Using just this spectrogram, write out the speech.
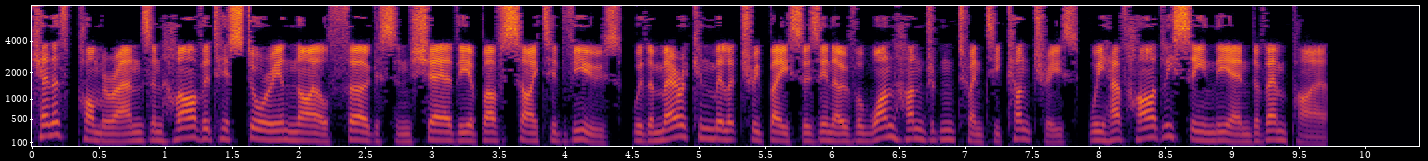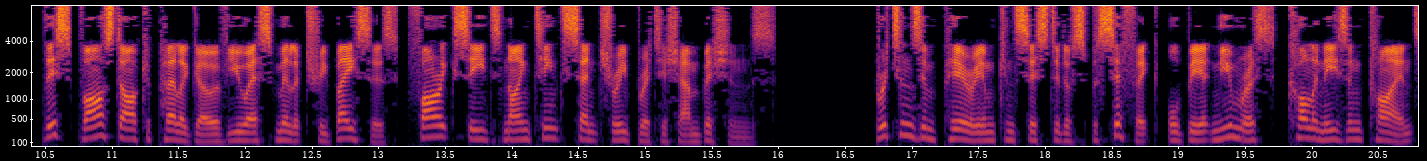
Kenneth Pomeranz and Harvard historian Niall Ferguson share the above-cited views. With American military bases in over 120 countries, we have hardly seen the end of empire. This vast archipelago of U.S. military bases far exceeds 19th-century British ambitions. Britain's imperium consisted of specific, albeit numerous, colonies and clients,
